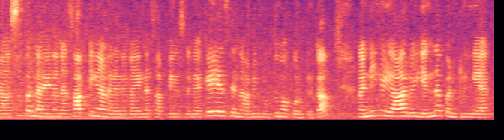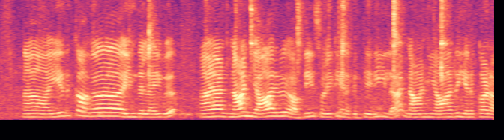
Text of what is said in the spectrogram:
நான் சூப்பர் நான் சாப்பிட்டீங்களா நரேனா என்ன சாப்பிட்டீங்கன்னு சொல்லுங்கள் கேஎஸ் என்ன அப்படின்னு முத்துமா போட்டிருக்கா. நீங்கள் யார்? என்ன பண்ணுறீங்க எதுக்காக இந்த லைவு நான் யார் அப்படின்னு சொல்லிட்டு எனக்கு தெரியல. நான் யார்? எனக்கான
